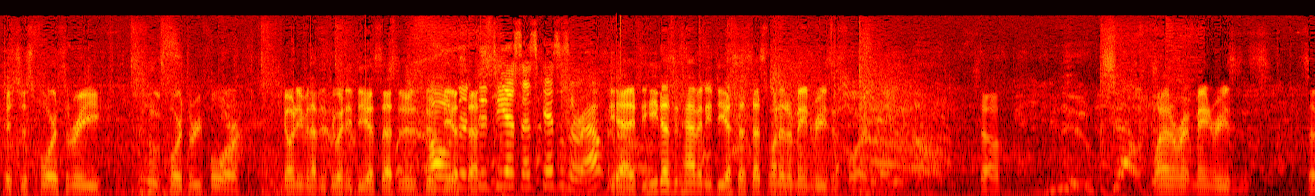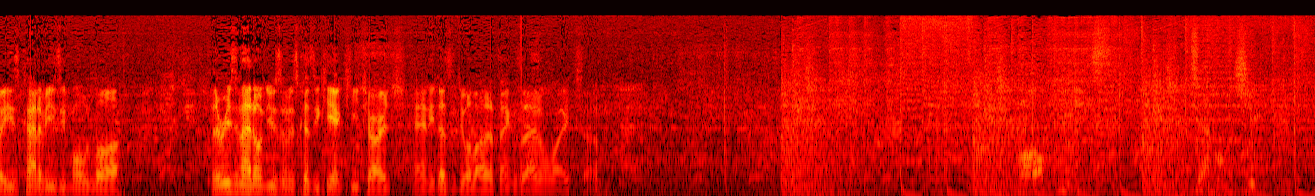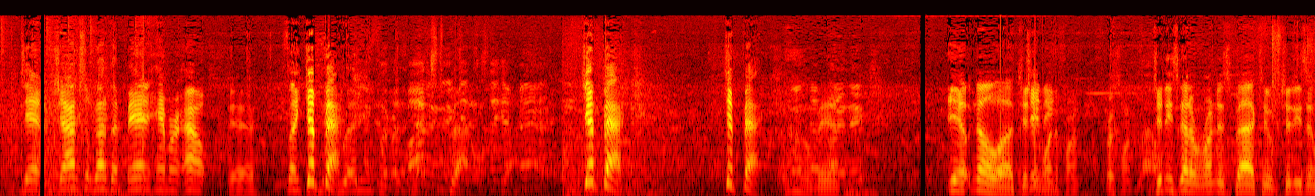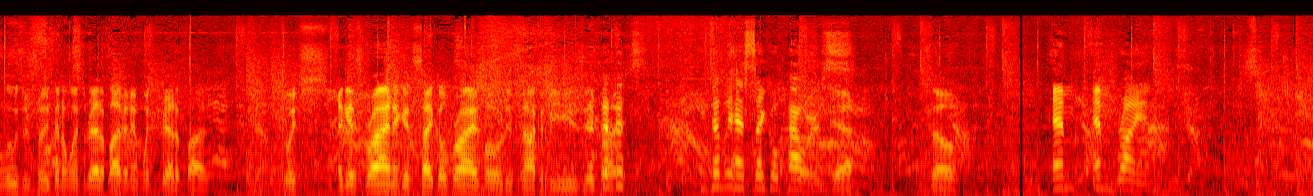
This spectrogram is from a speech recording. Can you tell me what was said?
It's just 4-3, 4-3-4. You don't even have to do any DSS. Just do Oh, the, DSS. the DSS cancels are out? yeah, he doesn't have any DSS. That's one of the main reasons for it. So, one of the main reasons. So he's kind of easy mode law. The reason I don't use him is because he can't key charge, and he doesn't do a lot of things that I don't like. So Paul Phoenix. Devil G. Damn, Jackson got the band hammer out. yeah, It's like, get back! Ready for the next battle. Get back! Get back! Oh man. Yeah, no, uh, Jitni Jitni. won the front, first one. Jitni's got to run this back too. Jitni's in loser, so he's gonna win three out of five and then win three out of five. Which against Brian, against Psycho Brian mode, it's not gonna be easy. But He definitely has psycho powers. yeah, so M. M. Brian.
